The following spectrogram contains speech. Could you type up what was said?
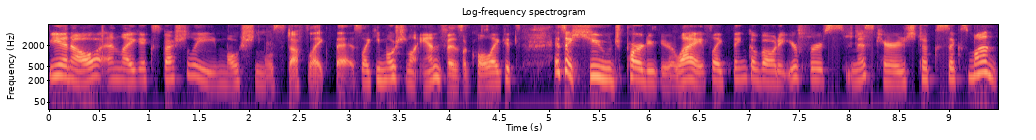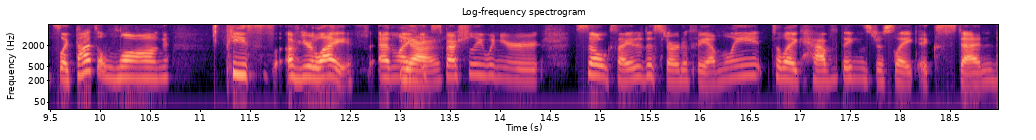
you know and like especially emotional stuff like this like emotional and physical like it's it's a huge part of your life like think about it your first miscarriage took six months like that's a long piece of your life and like Yeah. especially when you're so excited to start a family to like have things just like extend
